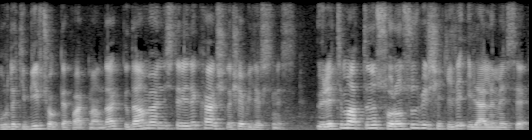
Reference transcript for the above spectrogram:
Buradaki birçok departmanda gıda mühendisleriyle karşılaşabilirsiniz. Üretim hattının sorunsuz bir şekilde ilerlemesi,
